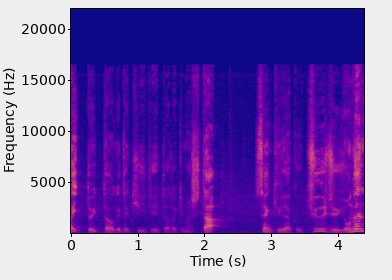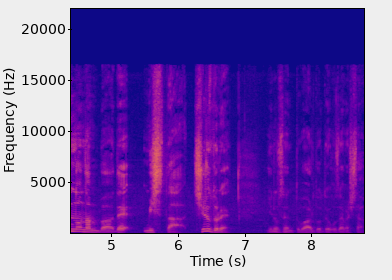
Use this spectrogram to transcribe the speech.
はいといったわけで聞いていただきました。1994年のナンバーで「ミスター・チルドレンイノセント・ワールド」でございました、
